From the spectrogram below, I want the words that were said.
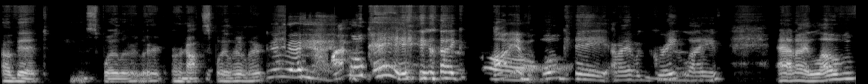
of it, spoiler alert or not spoiler alert, I'm okay. like I am okay, and I have a great life, and I love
